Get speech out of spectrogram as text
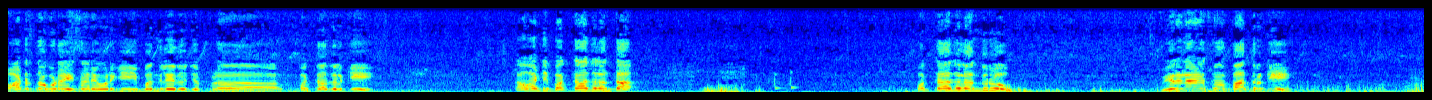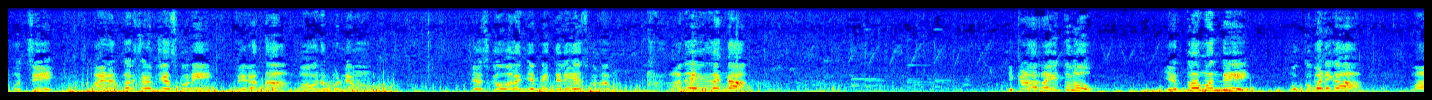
వాటర్తో కూడా ఈసారి ఎవరికి ఇబ్బంది లేదు భక్తాదులకి. కాబట్టి భక్తాదులంతా భక్తాదులందరూ వీరనారాయణ స్వామి పాత్రకి వచ్చి ఆయన దర్శనం చేసుకుని మీరంతా పవన పుణ్యము చేసుకోవాలని చెప్పి తెలియజేసుకున్నాం. అదేవిధంగా ఇక్కడ రైతులు ఎంతో మంది ముక్కుబడిగా మా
